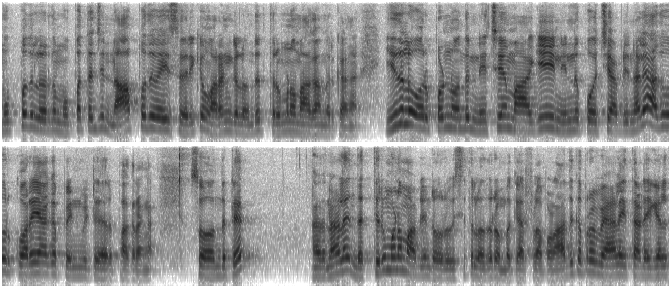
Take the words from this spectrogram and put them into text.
முப்பதுலேருந்து முப்பத்தஞ்சு நாற்பது வயசு வரைக்கும் வரன்கள் வந்து திருமணமாகாமல் இருக்காங்க. இதில் ஒரு பொண்ணு வந்து நிச்சயமாகி நின்று போச்சு அப்படின்னாலே அது ஒரு குறையாக பெண் வீட்டுக்காரர் பார்க்குறாங்க ஸோ வந்துட்டு அதனால் இந்த திருமணம் அப்படின்ற ஒரு விஷயத்தில் வந்து ரொம்ப கேர்ஃபுல்லாக போகலாம் அதுக்கப்புறம் வேலை தடைகள்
